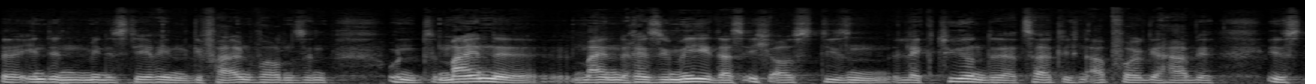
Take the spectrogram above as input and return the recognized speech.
äh, in den Ministerien gefallen worden sind. Und meine, mein Resümee, das ich aus diesen Lektüren der zeitlichen Abfolge habe, ist,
